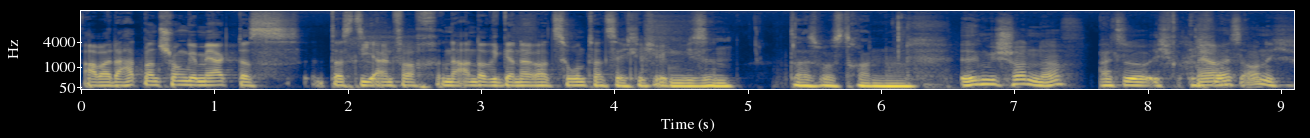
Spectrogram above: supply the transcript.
aber da hat man schon gemerkt, dass, dass die einfach eine andere Generation tatsächlich irgendwie sind. Da ist was dran. Ne? Irgendwie schon, ne? Also ich, ich Ja. weiß auch nicht.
